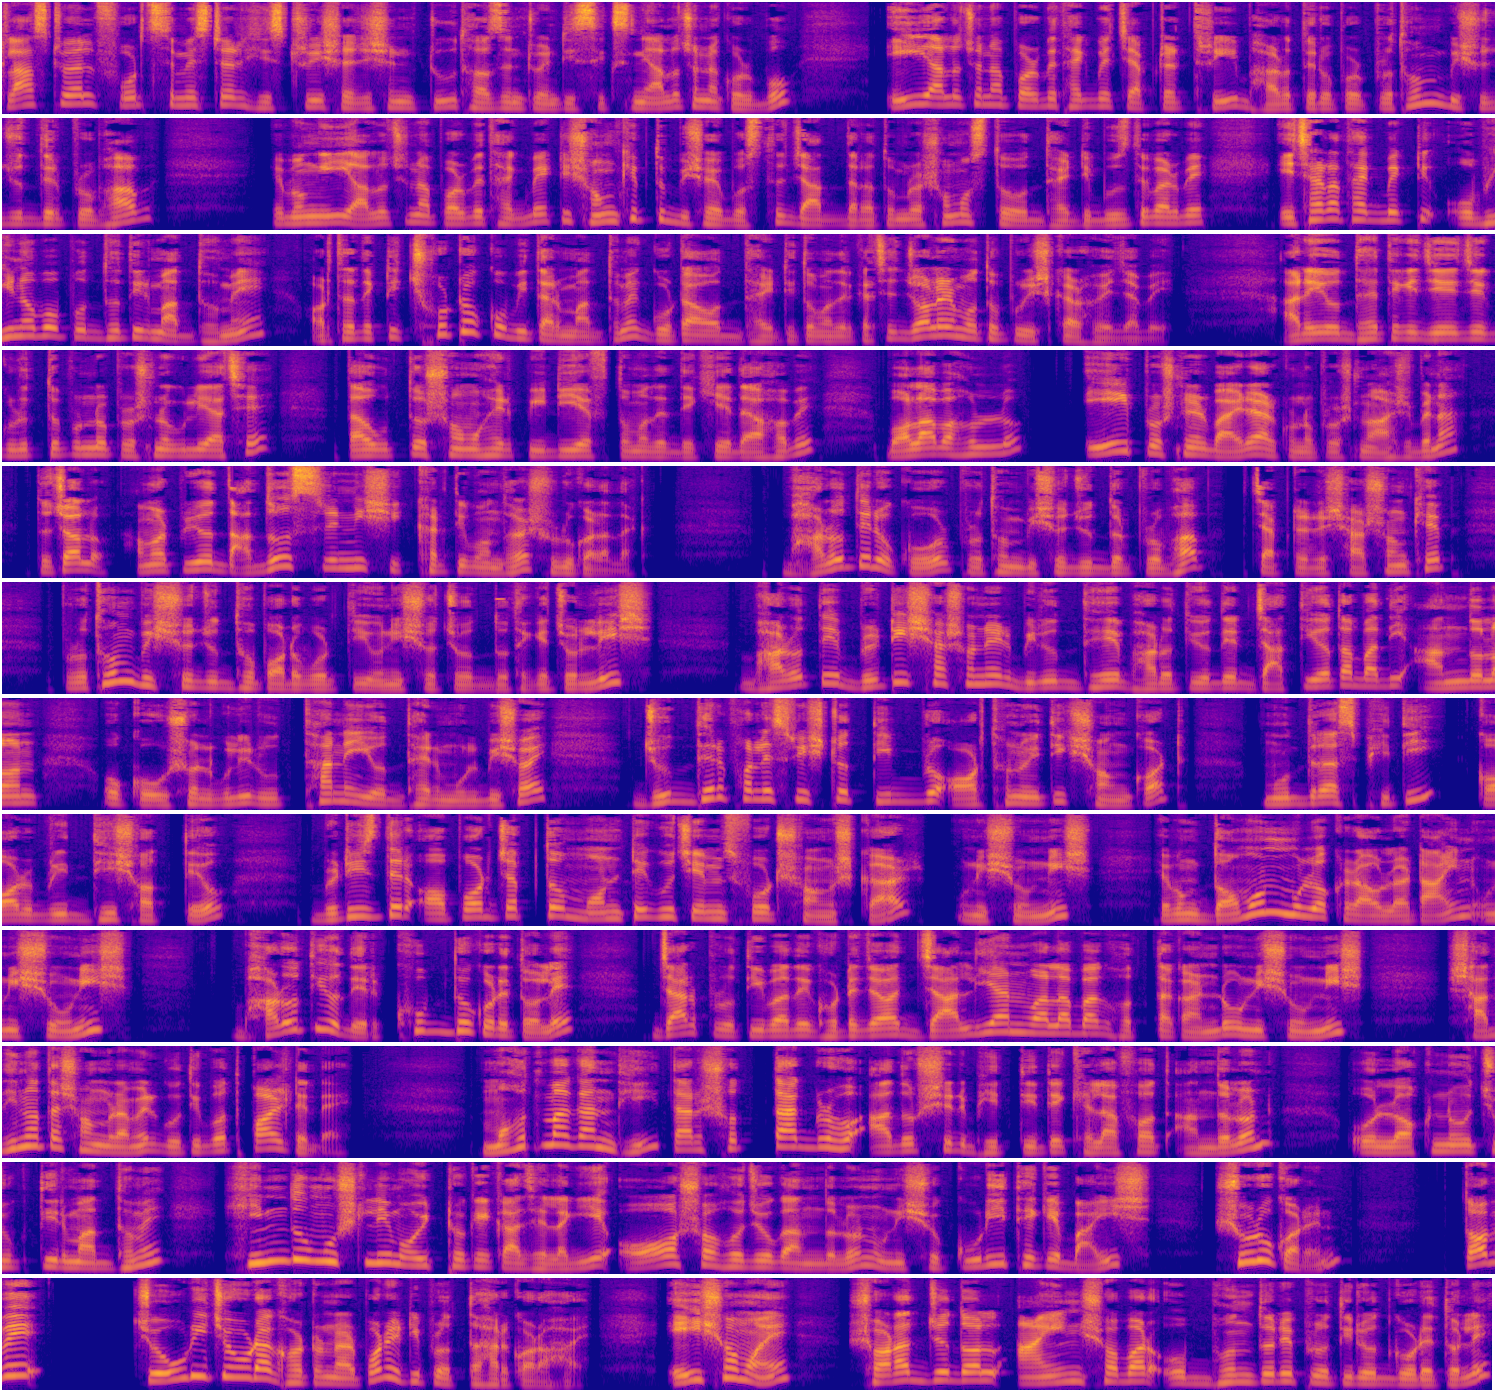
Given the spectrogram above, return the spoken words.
Class twelve fourth semester history suggestion two thousand twenty six নিয়ে আলোচনা করব। এই আলোচনা পর্বে থাকবে চ্যাপ্টার থ্রি, ভারতের ওপর প্রথম, বিশ্বযুদ্ধের প্রভাব, এবং এই আলোচনা পর্বে থাকবে একটি সংক্ষিপ্ত বিষয়বস্তু যার দ্বারা তোমরা সমস্ত অধ্যায়টি বুঝতে পারবে। এছাড়া থাকবে একটি অভিনব পদ্ধতির মাধ্যমে, অর্থাৎ একটি ছোট কবিতার মাধ্যমে গোটা অধ্যায়টি তোমাদের কাছে জলের মতো পরিষ্কার হয়ে যাবে। আর এই অধ্যায় থেকে যে যে গুরুত্বপূর্ণ প্রশ্নগুলি আছে, তা উত্তর সমূহের পিডিএফ তোমাদের দেখিয়ে দেওয়া হবে। বলা বাহুল্য, এই প্রশ্নের বাইরে আর কোনো প্রশ্ন আসবে না। তো চলো, আমার প্রিয় দ্বাদশ শ্রেণির শিক্ষার্থী বন্ধুরা, শুরু করা যাক। ভারতের ওপর প্রথম বিশ্বযুদ্ধের প্রভাব চ্যাপ্টারের সারসংক্ষেপ, প্রথম বিশ্বযুদ্ধ পরবর্তী উনিশশো চোদ্দ থেকে চল্লিশ, ভারতে ব্রিটিশ শাসনের বিরুদ্ধে ভারতীয়দের জাতীয়তাবাদী আন্দোলন ও কৌশলগুলির উত্থান এই অধ্যায়ের মূল বিষয়, যুদ্ধের ফলে সৃষ্ট তীব্র অর্থনৈতিক সংকট, মুদ্রাস্ফীতি, কর বৃদ্ধি সত্ত্বেও ব্রিটিশদের অপর্যাপ্ত মন্টেগু চেমসফোর্ড সংস্কার উনিশশো উনিশ এবং দমনমূলক রাওলাট আইন উনিশশো উনিশ ভারতীয়দের ক্ষুব্ধ করে তোলে, যার প্রতিবাদে ঘটে যাওয়া জালিয়ানওয়ালাবাগ হত্যাকাণ্ড উনিশশো উনিশ স্বাধীনতা সংগ্রামের গতিপথ পাল্টে দেয়। মহাত্মা গান্ধী তার সত্যাগ্রহ আদর্শের ভিত্তিতে খেলাফত আন্দোলন ও লখনৌ চুক্তির মাধ্যমে হিন্দু মুসলিম ঐক্যকে কাজে লাগিয়ে অসহযোগ আন্দোলন উনিশশো কুড়ি থেকে ২২ শুরু করেন। তবে চৌরি চৌড়া ঘটনার পর এটি প্রত্যাহার করা হয়। এই সময়ে স্বরাজ্য দল আইনসভার অভ্যন্তরে প্রতিরোধ গড়ে তোলে।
